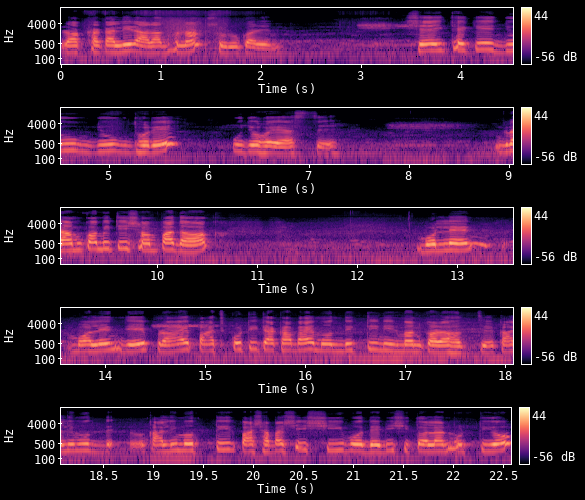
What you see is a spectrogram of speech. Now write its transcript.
রক্ষাকালীর আরাধনা শুরু করেন। সেই থেকে যুগ যুগ ধরে পুজো হয়ে আসছে। গ্রাম কমিটির সম্পাদক বললেন, বলেন যে প্রায় পাঁচ কোটি টাকা ব্যয় মন্দিরটি নির্মাণ করা হচ্ছে। কালী মুদ- কালী মূর্তির পাশাপাশি শিব ও দেবী শীতলার মূর্তিও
